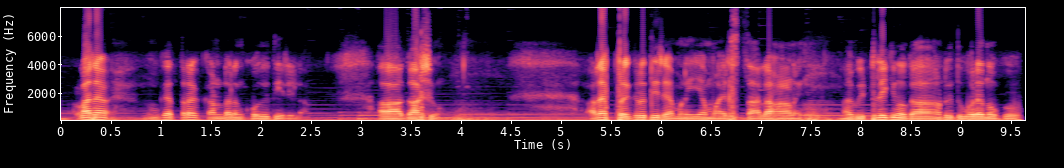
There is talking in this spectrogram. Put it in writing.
വളരെ നമുക്ക് എത്ര കണ്ടാലും കൊതി തീരില്ല. ആ ആകാശവും വളരെ പ്രകൃതി രമണീയമായ ഒരു സ്ഥലമാണ്. ആ വീട്ടിലേക്ക് നോക്കുക അങ്ങോട്ട് ഇതുപോലെ നോക്കൂ.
